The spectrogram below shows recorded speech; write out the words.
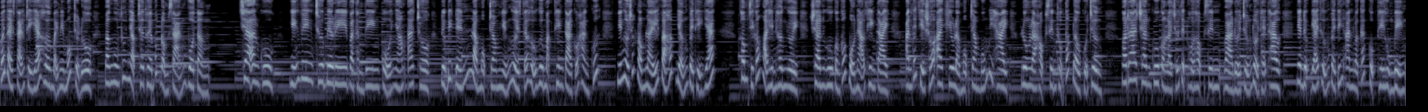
với tài sản trị giá hơn 71 triệu đô và nguồn thu nhập cho thuê bất động sản vô tận. Cha An-gu Diễn viên True Beauty và thành viên của nhóm Astro được biết đến là một trong những người sở hữu gương mặt thiên tài của Hàn Quốc, những người rất lộng lẫy và hấp dẫn về thị giác. Không chỉ có ngoại hình hơn người, Chan Gu còn có bộ não thiên tài. Anh có chỉ số IQ là 142, luôn là học sinh thuộc top đầu của trường. Ngoài ra, Chan Gu còn là chủ tịch hội học sinh và đội trưởng đội thể thao, giành được giải thưởng về tiếng Anh và các cuộc thi hùng biện.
